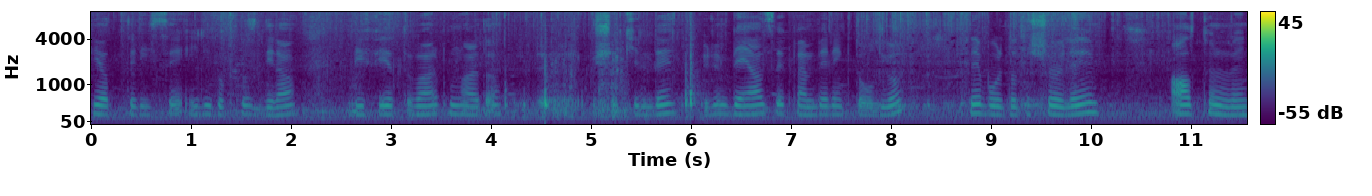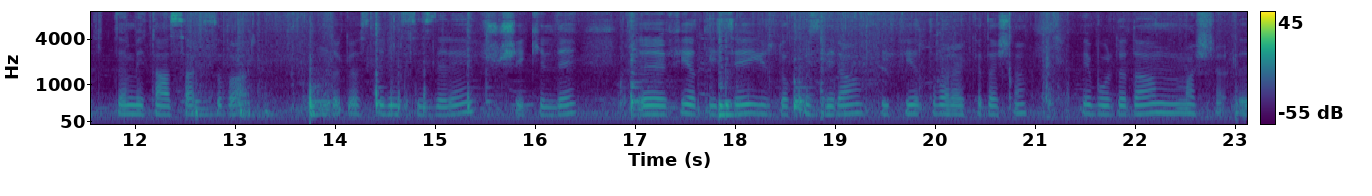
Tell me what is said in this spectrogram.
Fiyatları ise 59 lira bir fiyatı var. Bunlar da e, bu şekilde. Ürün beyaz ve pembe renkte oluyor. Ve burada da şöyle altın renkte metal saksı var. Bunu da göstereyim sizlere. Şu şekilde e, fiyatı ise 109 lira bir fiyatı var arkadaşlar. Ve burada da maşa, e,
